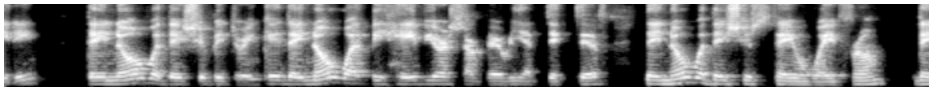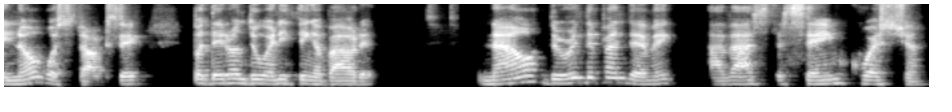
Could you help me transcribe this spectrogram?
eating. They know what they should be drinking. They know what behaviors are very addictive. They know what they should stay away from. They know what's toxic, but they don't do anything about it. Now, during the pandemic, I've asked the same question,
